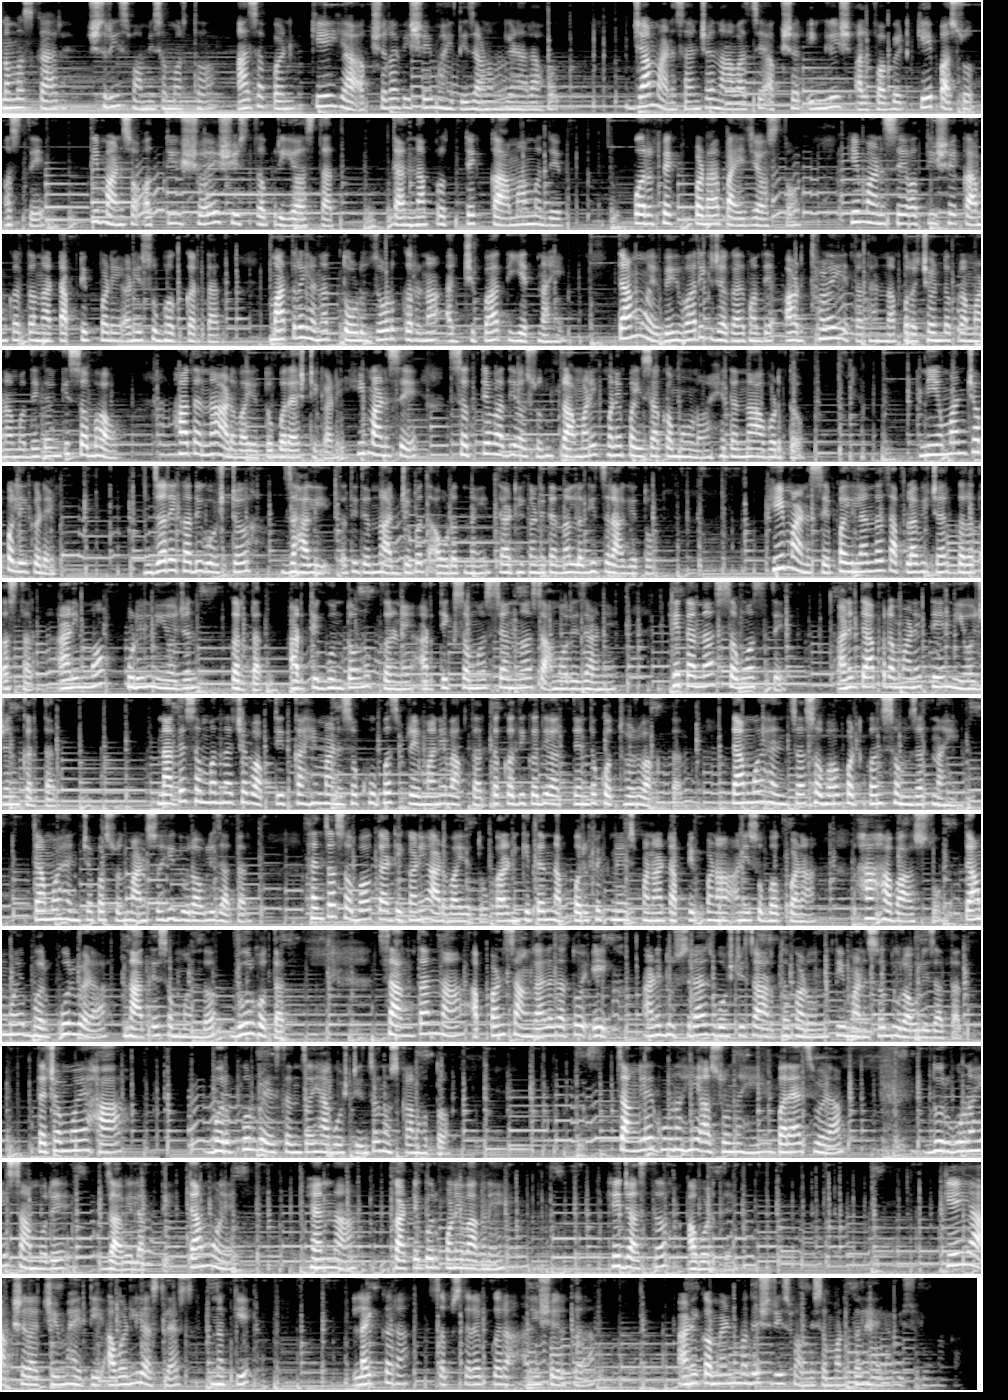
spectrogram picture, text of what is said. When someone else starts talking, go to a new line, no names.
नमस्कार श्री स्वामी समर्थ. आज आपण के ह्या अक्षराविषयी माहिती जाणून घेणार आहोत. ज्या माणसांच्या नावाचे अक्षर इंग्लिश अल्फाबेट के पासून असते ती माणसं अतिशय शिस्तप्रिय असतात. त्यांना प्रत्येक कामामध्ये परफेक्टपणा पाहिजे असतो. ही माणसे अतिशय काम करताना टापटीपपणे आणि सुभग करतात. मात्र यांना तोडजोड करणं अजिबात येत नाही. त्यामुळे व्यावहारिक जगामध्ये अडथळे येतात त्यांना प्रचंड प्रमाणामध्ये कारण की स्वभाव हा त्यांना आडवा येतो बऱ्याच ठिकाणी. ही माणसे सत्यवादी असून प्रामाणिकपणे पैसा कमवणं हे त्यांना आवडतं. नियमांच्या पलीकडे जर एखादी गोष्ट झाली तर ती त्यांना अजिबात आवडत नाही त्या ठिकाणी त्यांना लगेच राग येतो. ही माणसे पहिल्यांदाच आपला विचार करत असतात आणि मग पुढील नियोजन करतात. आर्थिक गुंतवणूक करणे आर्थिक समस्यांना सामोरे जाणे हे त्यांना समजते आणि त्याप्रमाणे ते नियोजन करतात. नातेसंबंधाच्या बाबतीत काही माणसं खूपच प्रेमाने वागतात तर कधीकधी अत्यंत कठोर वागतात. त्यामुळे ह्यांचा स्वभाव पटकन समजत नाही. त्यामुळे ह्यांच्यापासून माणसंही दुरावली जातात. ह्यांचा स्वभाव त्या ठिकाणी आडवा येतो कारण की त्यांना परफेक्टनेसपणा टापटीपणा आणि सुबकपणा हा हवा असतो. त्यामुळे भरपूर वेळा नातेसंबंध दूर होतात. सांगताना आपण सांगायला जातो एक आणि दुसऱ्याच गोष्टीचा अर्थ काढून ती माणसं दुरावली जातात. त्याच्यामुळे हा भरपूर वेळेस त्यांचं ह्या गोष्टींचं नुकसान होतं. चांगले गुणही असूनही बऱ्याच वेळा दुर्गुणही सामोरे जावे लागते. त्यामुळे ह्यांना काटेकोरपणे वागणे हे जास्त आवडते. के या अक्षराची माहिती आवडली असल्यास नक्की लाईक करा सबस्क्राईब करा आणि शेअर करा. आणि कमेंटमध्ये श्री स्वामी समर्थ लिहायला विसरू नका.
